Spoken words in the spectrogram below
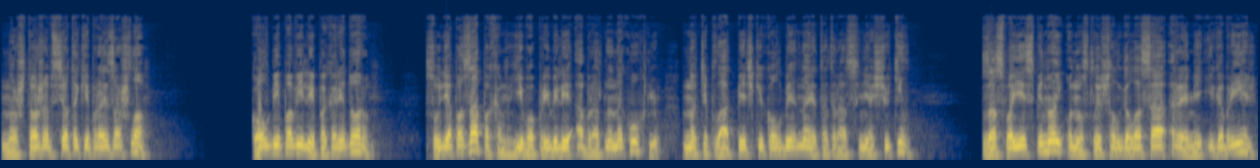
Но что же все-таки произошло? Колби повели по коридору. Судя по запахам, его привели обратно на кухню, но тепла от печки Колби на этот раз не ощутил. За своей спиной он услышал голоса Реми и Габриэль.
